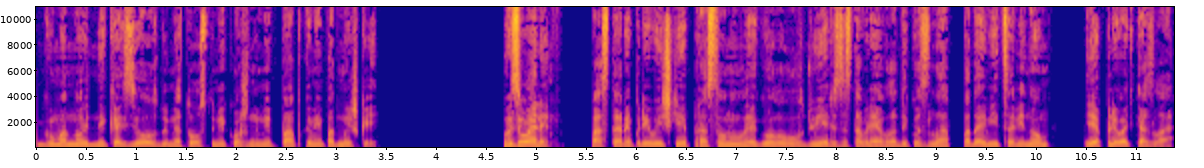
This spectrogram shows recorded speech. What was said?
гуманоидный козел с двумя толстыми кожаными папками под мышкой. «Вызывали?» По старой привычке просунул я голову в дверь, заставляя владыку зла подавиться вином и оплевать козла.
